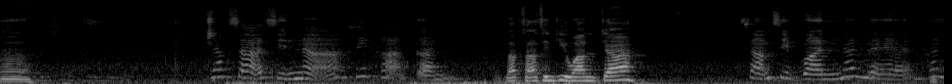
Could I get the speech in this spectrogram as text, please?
เออรักษาศีลหนาให้ขาดกัน รักษาสินกี่วันจ๊ะ30วันนั่นแหละท่าน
